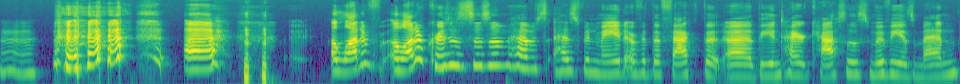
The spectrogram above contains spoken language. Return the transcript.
hmm. uh, a lot of a lot of criticism has has been made over the fact that uh, the entire cast of this movie is men.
